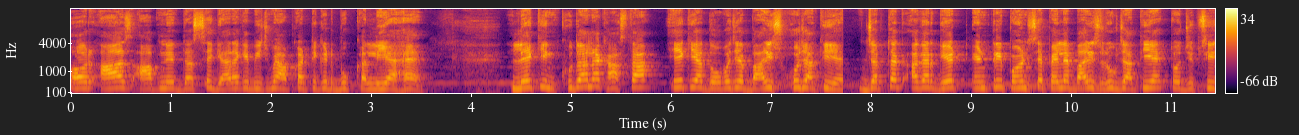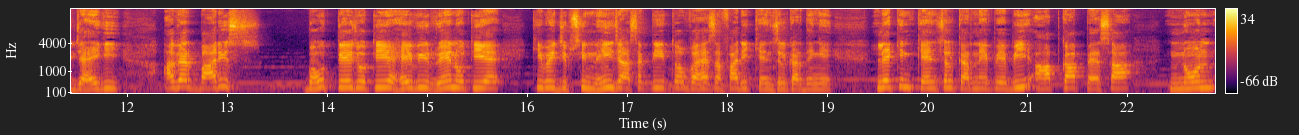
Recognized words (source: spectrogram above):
और आज आपने 10 से 11 के बीच में आपका टिकट बुक कर लिया है, लेकिन खुदा ना खास्ता एक या दो बजे बारिश हो जाती है, जब तक अगर गेट एंट्री पॉइंट से पहले बारिश रुक जाती है तो जिप्सी जाएगी। अगर बारिश बहुत तेज़ होती है हेवी रेन होती है कि भाई जिप्सी नहीं जा सकती तो वह सफारी कैंसिल कर देंगे। लेकिन कैंसिल करने पे भी आपका पैसा नॉन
